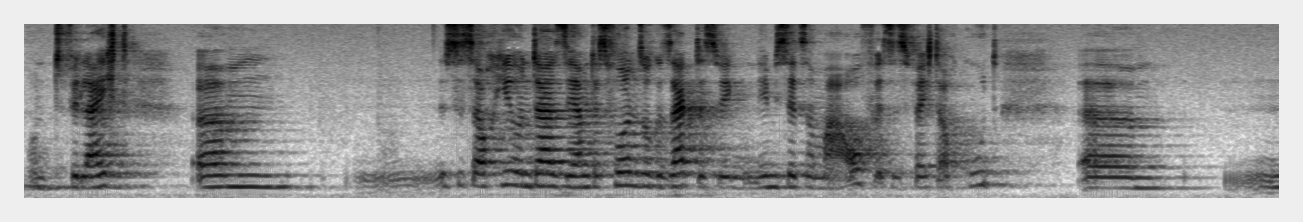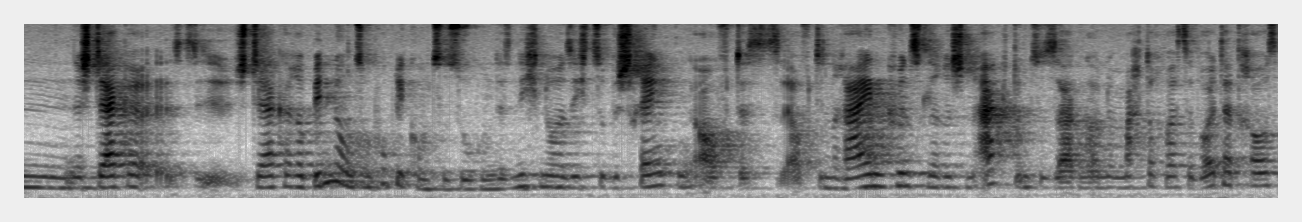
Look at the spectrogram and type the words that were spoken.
Und vielleicht ähm, ist es auch hier und da, Sie haben das vorhin so gesagt, deswegen nehme ich es jetzt nochmal auf, ist es vielleicht auch gut, ähm, eine stärkere, stärkere Bindung zum Publikum zu suchen. Das nicht nur sich zu beschränken auf, das, auf den rein künstlerischen Akt und zu sagen, oh, macht doch, was ihr wollt da draus.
